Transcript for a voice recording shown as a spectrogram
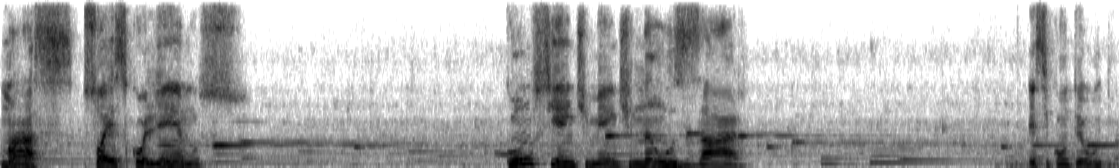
Mas só escolhemos conscientemente não usar esse conteúdo.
